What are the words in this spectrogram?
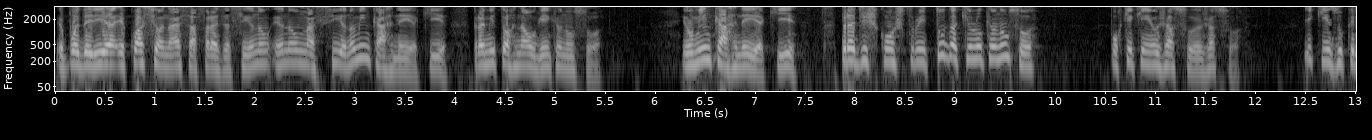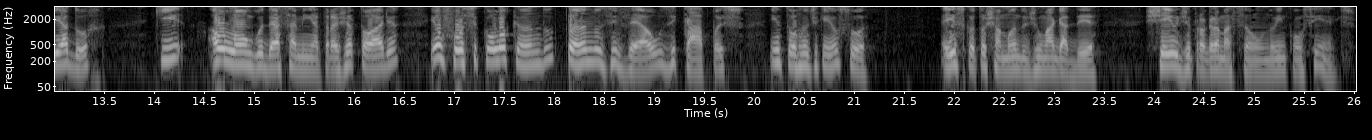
eu poderia equacionar essa frase assim: eu não, eu não nasci, eu não me encarnei aqui para me tornar alguém que eu não sou. Eu me encarnei aqui para desconstruir tudo aquilo que eu não sou. Porque quem eu já sou, eu já sou e quis o Criador que, ao longo dessa minha trajetória, eu fosse colocando panos e véus e capas em torno de quem eu sou. É isso que eu estou chamando de um HD cheio de programação no inconsciente.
